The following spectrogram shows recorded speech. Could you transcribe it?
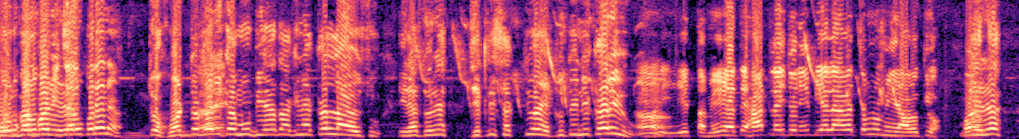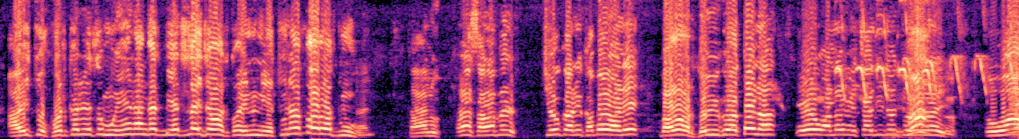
મોઢમાં પણ વિચારવું પડે ને. ચોખવટ તો કરી કે હું બે દાગીના કલ લાવ્યો છું. એના જોડે જેટલી શક્તિ હોય એટલું તો એને કર્યું. એ તમે હાથે હાથ લઈ જાઓ ને બે લાવે ચમનો મેળ આવે કયો? આવી ચોખોટ કરીએ તો હું એના અંગત બે જ લઈ જવાત કોઈ એનું નેતું ના પરત હું. ચાલુ. સારા સારાભાઈ કેવું કર્યું ખબર હોય મારો અડધો વીઘો હતો ને એ મને વેચાઈ દીધો જોયું નહીં ઓહો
